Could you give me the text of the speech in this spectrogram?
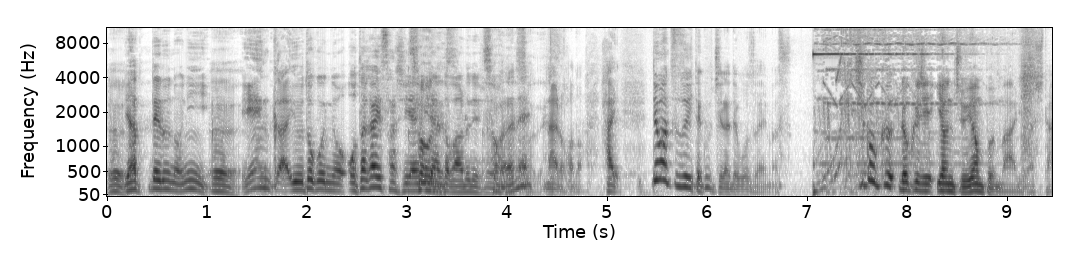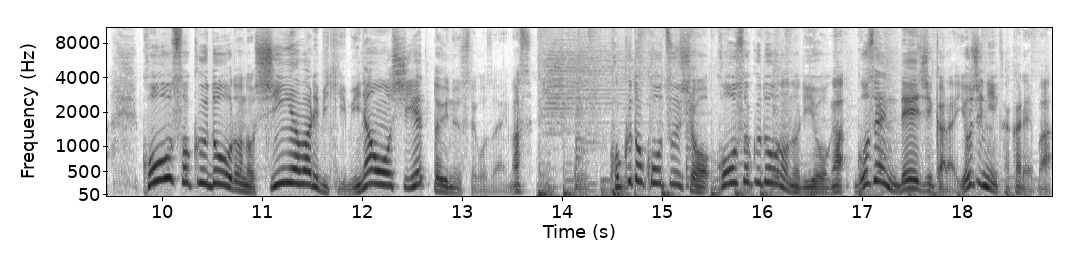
うん。やってるのに、うん。ええんかいうところのお互い差し合いみたいなところあるでしょうからね。なるほど、はい、では続いてこちらでございます時刻6時44分回りました。高速道路の深夜割引見直しへというニュースでございます。国土交通省高速道路の利用が午前0時から4時にかかれば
